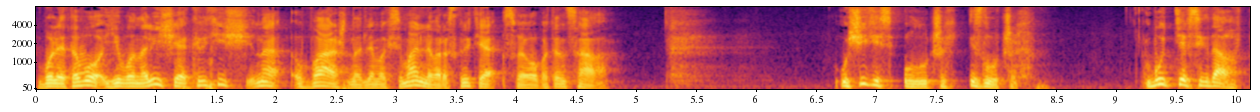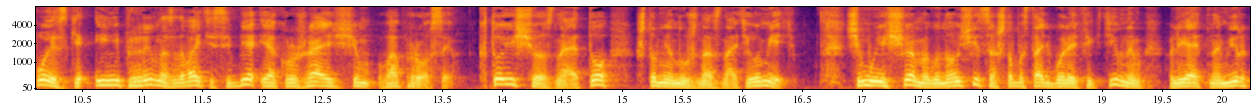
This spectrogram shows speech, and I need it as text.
Более того, его наличие критично важно для максимального раскрытия своего потенциала. Учитесь у лучших из лучших. Будьте всегда в поиске и непрерывно задавайте себе и окружающим вопросы. Кто еще знает то, что мне нужно знать и уметь? Чему еще я могу научиться, чтобы стать более эффективным, влиять на мир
